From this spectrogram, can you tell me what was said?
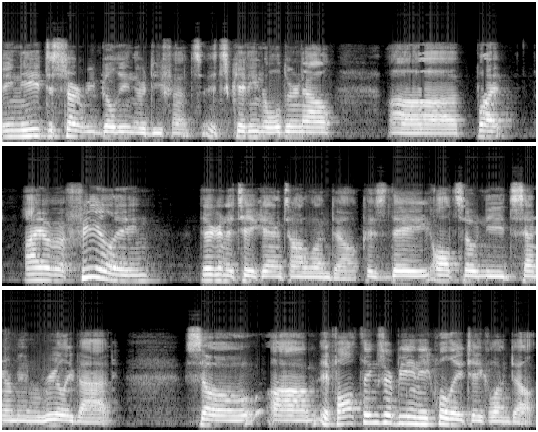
They need to start rebuilding their defense. It's getting older now. Uh, but I have a feeling they're going to take Anton Lundell because they also need centerman really bad. So um, if all things are being equal, they take Lundell.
